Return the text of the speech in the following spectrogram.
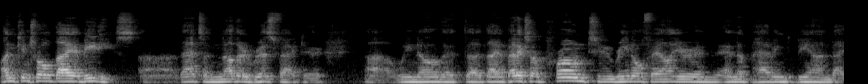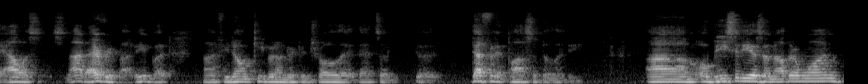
Uncontrolled diabetes, uh, that's another risk factor. Uh, we know that uh, diabetics are prone to renal failure and end up having to be on dialysis. Not everybody, but uh, if you don't keep it under control, that, that's a, a definite possibility. Um, obesity is another one.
